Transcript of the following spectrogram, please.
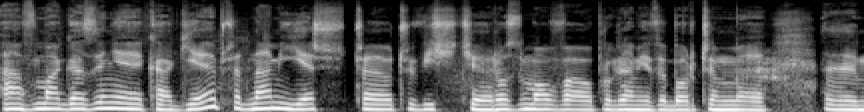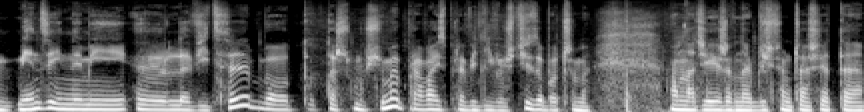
A w magazynie KG przed nami jeszcze jeszcze oczywiście rozmowa o programie wyborczym e, e, między innymi e, Lewicy, bo to też musimy, Prawa i Sprawiedliwości. Zobaczymy. Mam nadzieję, że w najbliższym czasie te,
